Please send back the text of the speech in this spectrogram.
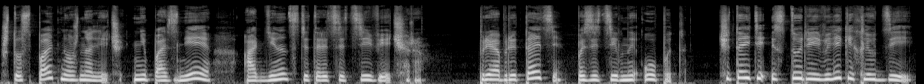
что спать нужно лечь не позднее 11.30 вечера. Приобретайте позитивный опыт. Читайте истории великих людей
